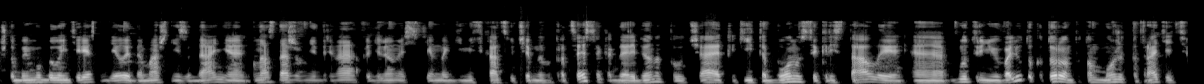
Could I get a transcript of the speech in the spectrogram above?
чтобы ему было интересно делать домашние задания. У нас даже внедрена определенная система геймификации учебного процесса, когда ребенок получает какие-то бонусы, кристаллы, э, внутреннюю валюту, которую он потом может потратить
